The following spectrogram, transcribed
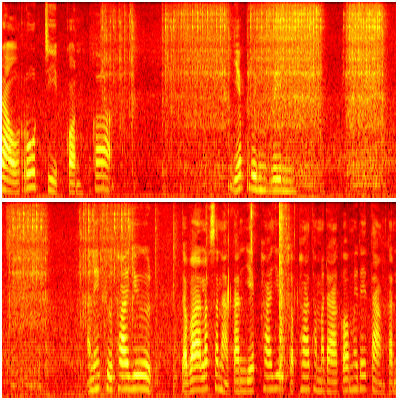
เรารูดจีบก่อนก็ เย็บริมริมอันนี้คือผ้ายืด แต่ว่าลักษณะการเย็บผ้ายืดกับผ้าธรรมดาก็ไม่ได้ต่างกัน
